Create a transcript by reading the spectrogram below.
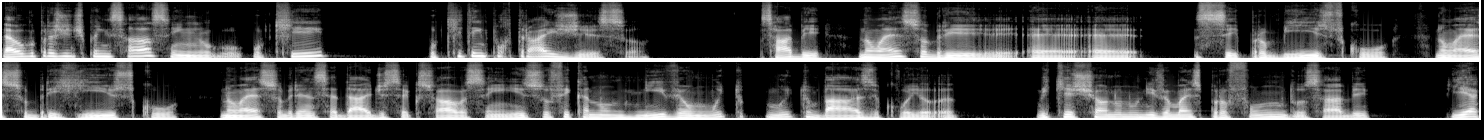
É algo para a gente pensar assim, o, o que o que tem por trás disso, sabe? Não é sobre é, é, ser promíscuo, não é sobre risco, não é sobre ansiedade sexual, assim, isso fica num nível muito, muito básico. Eu, eu me questiono num nível mais profundo, sabe? E é,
